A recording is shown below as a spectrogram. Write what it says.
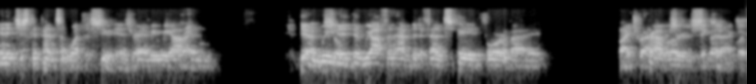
And it just depends on what the suit is, right? I mean, we Right. often, Yeah, we so did, that we often have the defense paid for by, by travelers, travelers, exactly.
